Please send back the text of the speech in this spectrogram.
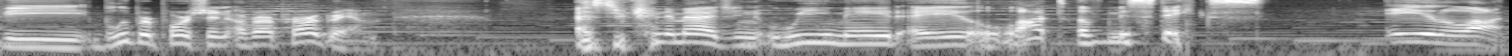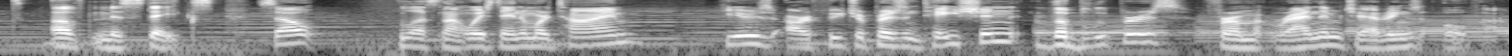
the blooper portion of our program. As you can imagine, we made a lot of mistakes. a lot of mistakes. So let's not waste any more time. Here's our future presentation the bloopers from Random Chatterings OVA.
